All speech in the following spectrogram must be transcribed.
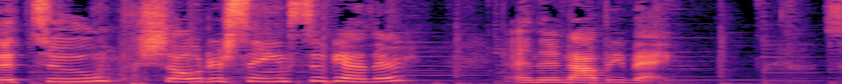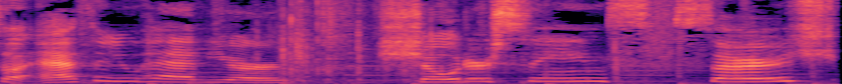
the two shoulder seams together and then I'll be back. So after you have your shoulder seams serged,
